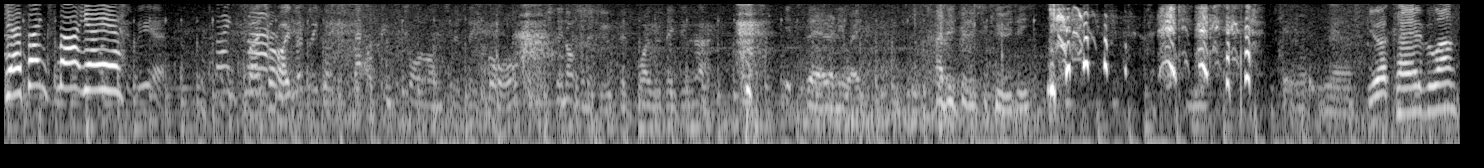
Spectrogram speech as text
Yeah, thanks, Matt. Yeah, yeah. Thanks, But it's all right. Look, they've got these metal things to fall onto if they fall, which they're not going to do because why would they do that? it's there anyway. Added bit of security. yeah. You okay, everyone?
